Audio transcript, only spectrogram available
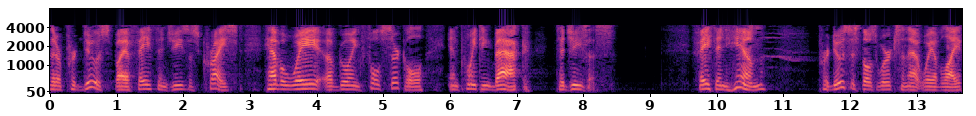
that are produced by a faith in Jesus Christ have a way of going full circle and pointing back to Jesus. Faith in Him produces those works in that way of life,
